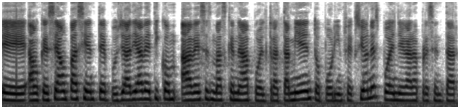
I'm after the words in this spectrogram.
eh, aunque sea un paciente pues ya diabético, a veces más que nada por el tratamiento, por infecciones, pueden llegar a presentar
